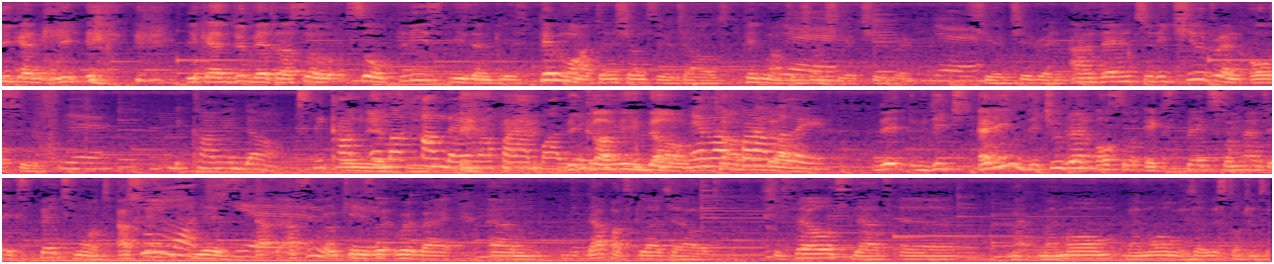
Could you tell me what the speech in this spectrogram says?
you can you, you can do better. So so please, please, and please pay more attention to your child. Pay more attention Yeah. to your children. Yeah. To your children, and then to the children also. yeah. Be calming down. Become Emma Honestly. calm down, Emma Farabale. Be calming down. be Emma calming. Farabale. The, the, I think the children also expect sometimes expect much. I've Too seen, much, Yes, yeah, I- I've seen a case where, whereby um, that particular child, she felt that uh, my, my mom, my mom is always talking to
